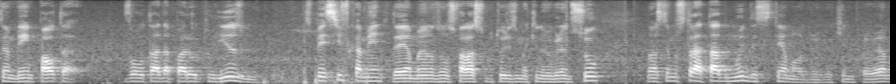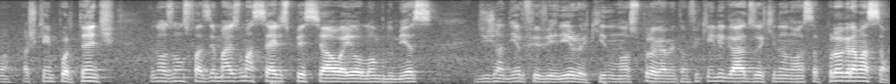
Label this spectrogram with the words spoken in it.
também pauta voltada para o turismo. Especificamente, daí amanhã nós vamos falar sobre turismo aqui no Rio Grande do Sul. Nós temos tratado muito desse tema, Rodrigo, aqui no programa. Acho que é importante e nós vamos fazer mais uma série especial aí ao longo do mês de janeiro, fevereiro aqui no nosso programa. Então fiquem ligados aqui na nossa programação.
